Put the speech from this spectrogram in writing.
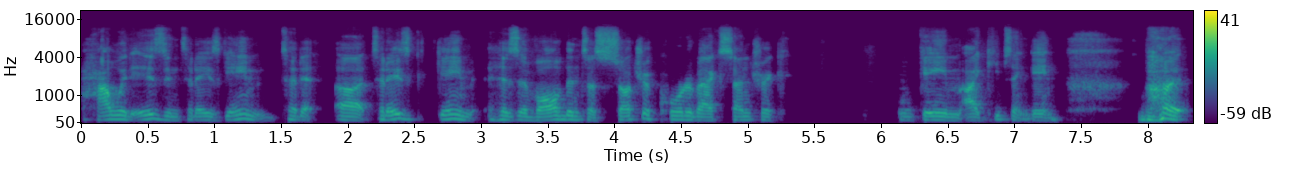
how it is in today's game. Today, uh, today's game has evolved into such a quarterback centric game. I keep saying game, but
